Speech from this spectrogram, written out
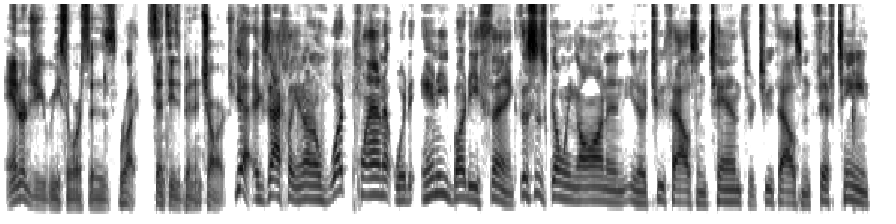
energy resources Right. since he's been in charge. Yeah, exactly. And on what planet would anybody think this is going on in you know 2010 through 2015?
